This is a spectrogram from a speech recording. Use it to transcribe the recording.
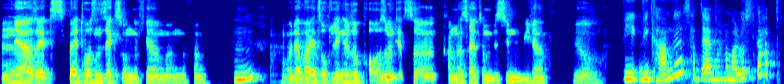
Ja, seit 2006 ungefähr haben wir angefangen. Mhm. Und da war jetzt auch längere Pause und jetzt äh, kam das halt so ein bisschen wieder. Ja. Wie, wie kam das? Habt ihr einfach nochmal Lust gehabt?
